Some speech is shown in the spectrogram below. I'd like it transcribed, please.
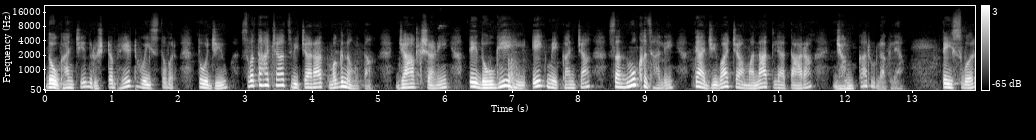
दोघांची दृष्टभेट होईस्तवर तो जीव स्वतःच्याच विचारात मग्न होता. ज्या क्षणी ते दोघेही एकमेकांच्या सन्मुख झाले त्या जीवाच्या मनातल्या तारा झंकारू लागल्या. ते स्वर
